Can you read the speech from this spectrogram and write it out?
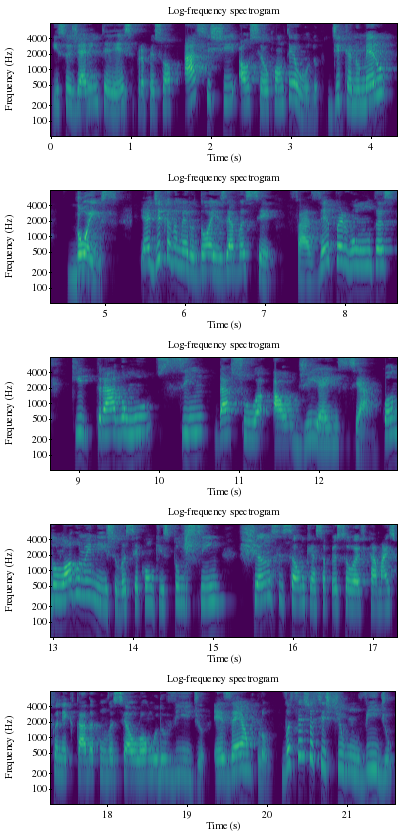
Isso gera interesse para a pessoa assistir ao seu conteúdo. Dica número 2. E a dica número 2 é você fazer perguntas que tragam o sim da sua audiência. Quando logo no início você conquista um sim, chances são que essa pessoa vai ficar mais conectada com você ao longo do vídeo. Exemplo: você já assistiu um vídeo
